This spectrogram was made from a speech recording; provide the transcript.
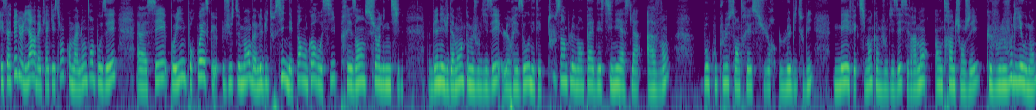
Et ça fait le lien avec la question qu'on m'a longtemps posée, euh, c'est Pauline, pourquoi est-ce que justement bah, le B2C n'est pas encore aussi présent sur LinkedIn? Bah, Bien évidemment, comme je vous le disais, le réseau n'était tout simplement pas destiné à cela avant, beaucoup plus centré sur le B2B, mais effectivement, comme je vous le disais, c'est vraiment en train de changer, que vous le vouliez ou non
